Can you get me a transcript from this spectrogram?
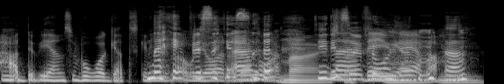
Ja, hade vi ens vågat skriva Nej, och precis. göra det då? Nej. Det är det som är frågan. Ja. Mm.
